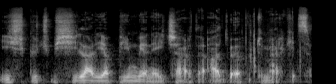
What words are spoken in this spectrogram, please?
iş güç bir şeyler yapayım gene içeride hadi öptüm herkesi.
